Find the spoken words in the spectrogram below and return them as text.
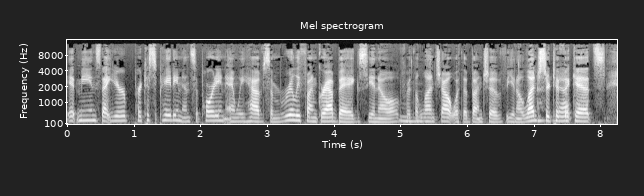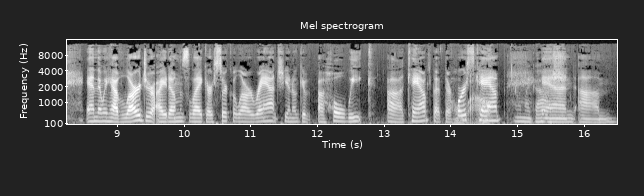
it means that you're participating and supporting. And we have some really fun grab bags, you know, for the lunch out with a bunch of, you know, lunch certificates. And then we have larger items like our Circle R Ranch, you know, give a whole week uh, camp at their horse wow. camp. Oh, my gosh. And um,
